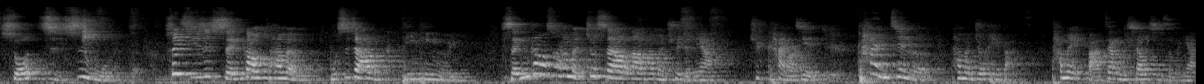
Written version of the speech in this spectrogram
所指示我们的，所以其实神告诉他们，不是叫他们听听而已。神告诉他们，就是要让他们去怎么样？去看见，看见了，他们就可以把他们把这样的消息怎么样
